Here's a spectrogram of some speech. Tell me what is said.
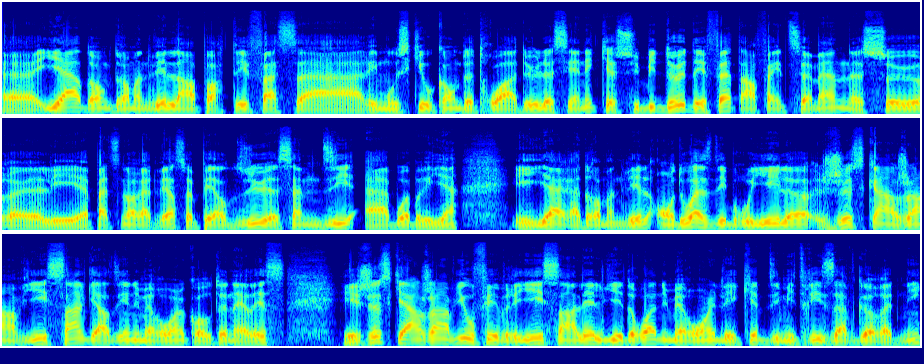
Euh, hier, donc, Drummondville l'a emporté face à Rimouski au compte de 3 à 2. L'Océanique qui a subi deux défaites en fin de semaine sur euh, les patinoires adverses a perdu euh, samedi à Boisbriand et hier à Drummondville. On doit se débrouiller là jusqu'en janvier sans le gardien numéro 1 Colton Ellis et jusqu'en janvier ou février sans l'ailier droit numéro 1 de l'équipe Dimitri Zavgorodny.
